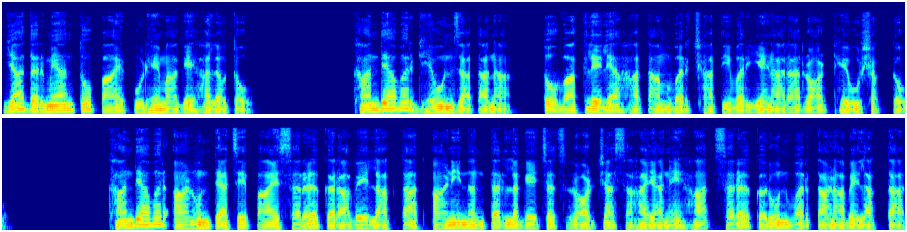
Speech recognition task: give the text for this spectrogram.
या दरम्यान तो पाय पुढे मागे हलवतो. खांद्यावर घेऊन जाताना तो वाकलेल्या हातांवर छातीवर येणारा रॉड ठेवू शकतो. खांद्यावर आणून त्याचे पाय सरळ करावे लागतात आणि नंतर लगेचच रॉडच्या सहाय्याने हात सरळ करून वर ताणावे लागतात.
